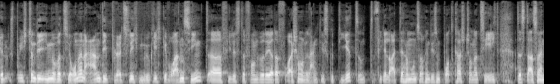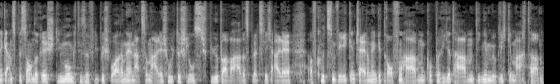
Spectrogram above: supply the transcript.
Ja, du sprichst schon die Innovationen an, die plötzlich möglich geworden sind. Äh, vieles davon wurde ja davor schon lang diskutiert und viele Leute haben uns auch in diesem Podcast schon erzählt, dass da so eine ganz besondere Stimmung, dieser vielbeschworene nationale Schulterschluss spürbar war, dass plötzlich alle auf kurzem Weg Entscheidungen getroffen haben, kooperiert haben, Dinge möglich gemacht haben.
